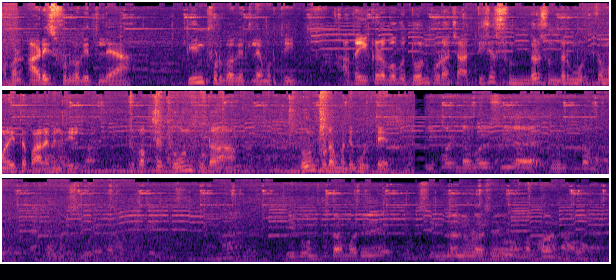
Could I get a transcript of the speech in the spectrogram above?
आपण अडीच फूट बघितल्या तीन फूट बघितल्या मूर्ती. आता इकडं बघू दोन फुटाच्या अतिशय सुंदर सुंदर मूर्ती तुम्हाला इथं पाहायला मिळतील. तर बघते दोन फुटा दोन फुटामध्ये मूर्ती आहेत. ही पण डबल सी आहे दोन फुटामध्ये. डबल सी आहे. ही दोन फुटामध्ये सिंगल लोड असे बाप्पा नाव आहे.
